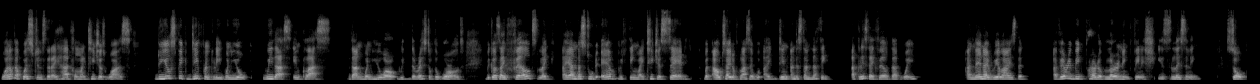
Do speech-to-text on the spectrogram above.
one of the questions that I had for my teachers was Do you speak differently when you're with us in class than when you are with the rest of the world? Because I felt like I understood everything my teachers said, but outside of class, I w- I didn't understand nothing. At least I felt that way. And then I realized that a very big part of learning Finnish is listening. So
